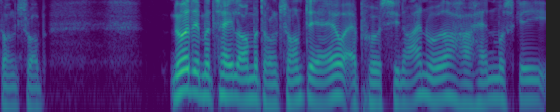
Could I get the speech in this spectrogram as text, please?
Donald Trump. Noget af det, man taler om med Donald Trump, det er jo, at på sin egen måde har han måske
